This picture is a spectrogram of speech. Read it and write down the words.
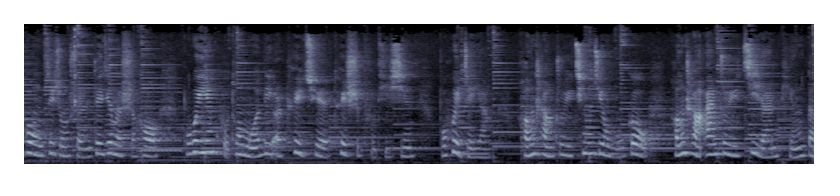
痛这种水缘对境的时候，不会因苦痛磨砺而退却、退失菩提心，不会这样。恒常注意清净无垢，恒常安住于寂然平等。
